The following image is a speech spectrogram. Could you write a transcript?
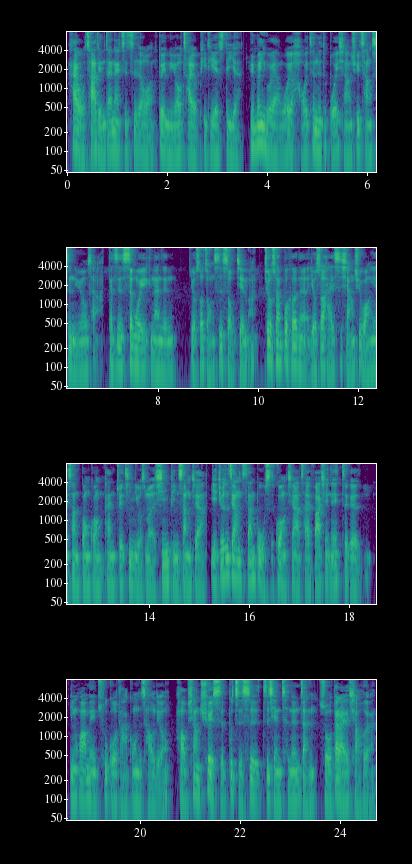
害我差点在那次之后啊，对女优茶有 PTSD 啊。原本以为啊，我有好一阵子都不会想要去尝试女优茶，但是身为一个男人。有时候总是手贱嘛，就算不喝呢，有时候还是想去网页上逛逛，看最近有什么新品上架。也就是这样三不五时逛下，才发现，哎，这个樱花妹出国打工的潮流，好像确实不只是之前成人展所带来的巧合啊。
